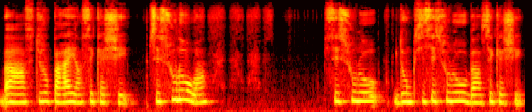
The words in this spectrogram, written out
Ben, c'est toujours pareil, hein, c'est caché. C'est sous l'eau, hein. C'est sous l'eau. Donc, si c'est sous l'eau, ben, c'est caché.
